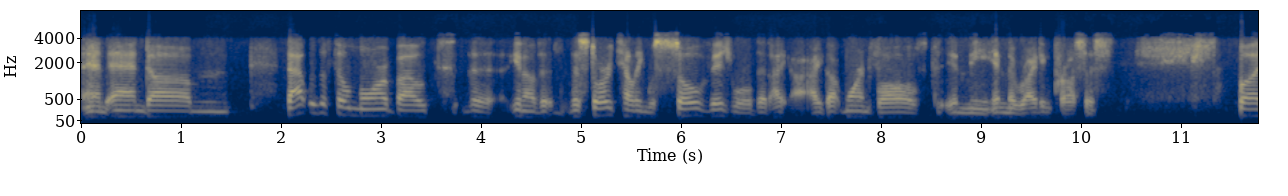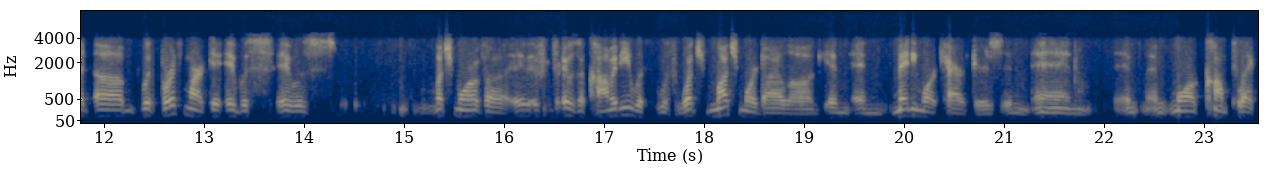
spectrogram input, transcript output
And and um, that was a film more about the you know the the storytelling was so visual that I I got more involved in the in the writing process. But um, with Birthmark, it, it was it was much more of a it, was a comedy with with much much more dialogue and and many more characters and and and more complex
